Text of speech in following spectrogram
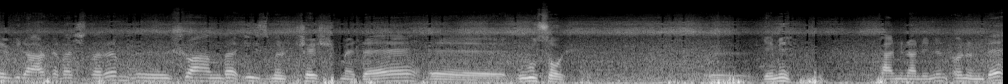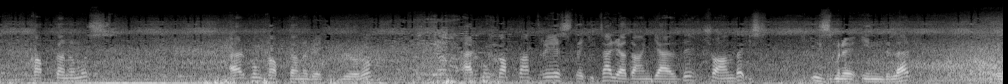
Sevgili arkadaşlarım e, şu anda İzmir Çeşme'de e, Ulusoy e, gemi terminalinin önünde kaptanımız Ergun Kaptan'ı bekliyorum. Ergun Kaptan Trieste İtalya'dan geldi. Şu anda İz- İzmir'e indiler. E,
